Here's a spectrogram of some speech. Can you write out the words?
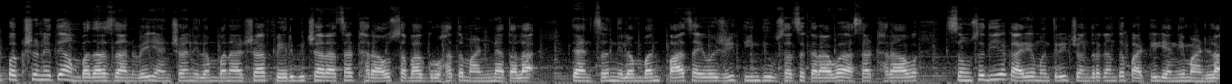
पक्षनेते अंबादास दानवे यांच्या निलंबनाच्या फेरविचाराचा ठराव सभागृहात मांडण्यात आला. त्यांचं निलंबन पाच ऐवजी तीन दिवसाचं करावं असा ठराव संसदीय कार्यमंत्री चंद्रकांत पाटील यांनी मांडला.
